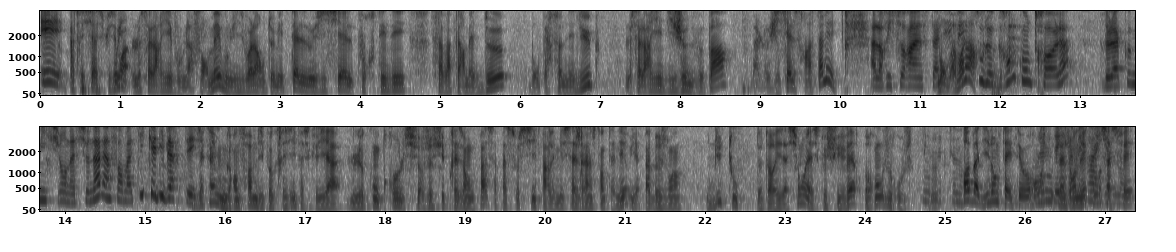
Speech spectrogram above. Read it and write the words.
Et Patricia, excusez-moi, le salarié, vous l'informez, vous lui dites voilà, on te met tel logiciel pour t'aider, ça va permettre de. Bon, personne n'est dupe. Le salarié dit je ne veux pas, bah, le logiciel sera installé. alors il sera installé Bon, bah mais voilà. sous le grand contrôle de la Commission nationale informatique et liberté. Il y a quand même une grande forme d'hypocrisie parce qu'il y a le contrôle sur je suis présent ou pas, ça passe aussi par les messageries instantanées où il n'y a pas besoin du tout d'autorisation. Est-ce que je suis vert, orange ou rouge? Exactement. Oh bah dis donc, tu as été orange toute la journée, comment ça se fait?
